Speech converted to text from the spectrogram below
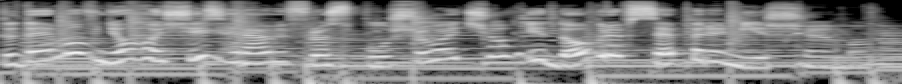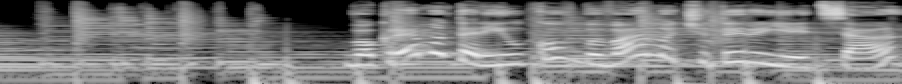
додаємо в нього 6 г розпушувачу і добре все перемішуємо. В окрему тарілку вбиваємо 4 яйця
